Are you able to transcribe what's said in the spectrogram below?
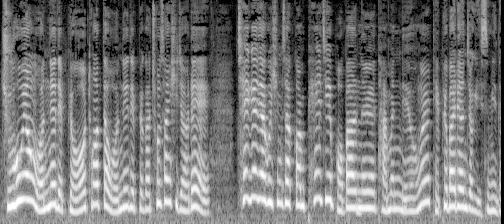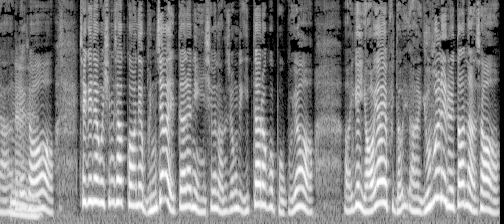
주호영 원내대표, 통합당 원내대표가 초선 시절에 체계자구 심사권 폐지 법안을 담은 내용을 대표 발의한 적이 있습니다. 네. 그래서 체계자구 심사권에 문제가 있다라는 인식은 어느 정도 있다라고 보고요. 어, 이게 여야의 어, 유불리를 떠나서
